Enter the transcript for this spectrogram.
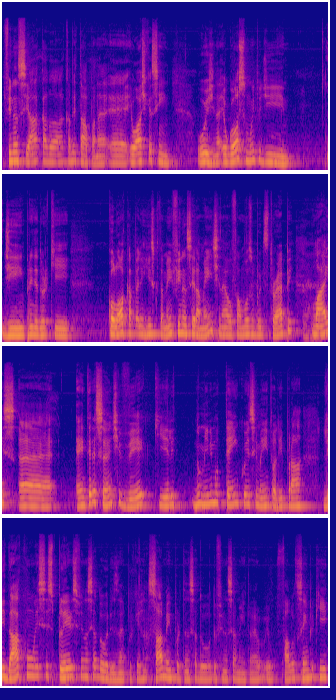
financiar cada, cada etapa, né? É, eu acho que, assim, hoje, né, eu gosto muito de, de empreendedor que coloca a pele em risco também financeiramente, né? O famoso bootstrap, uhum. mas é, é interessante ver que ele no mínimo tem conhecimento ali para lidar com esses players financiadores, né? Porque a gente sabe a importância do, do financiamento. Né? Eu, eu, falo sempre que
